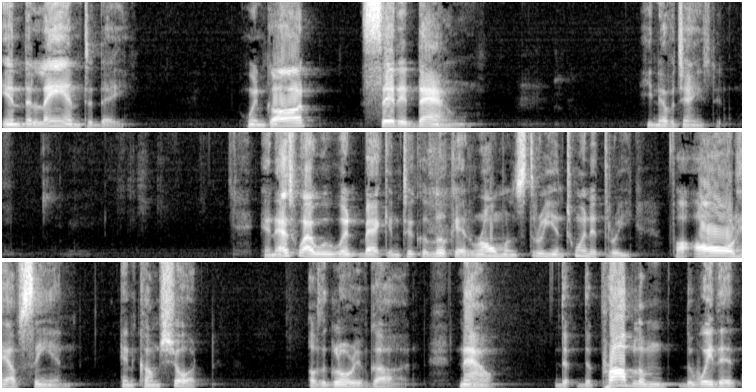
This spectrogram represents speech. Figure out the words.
in the land today, when God set it down, he never changed it. And that's why we went back and took a look at Romans 3 and 23 for all have sinned and come short of the glory of God. Now, the, the problem, the way that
